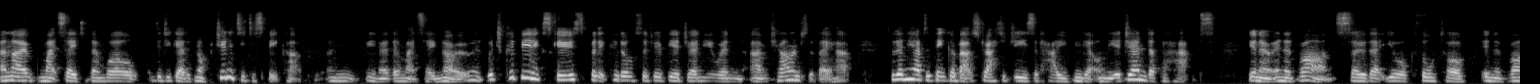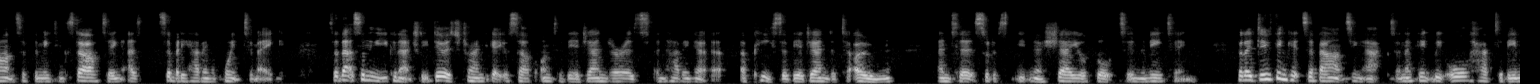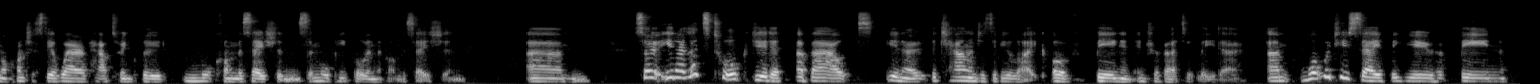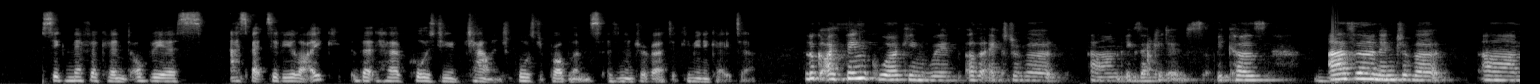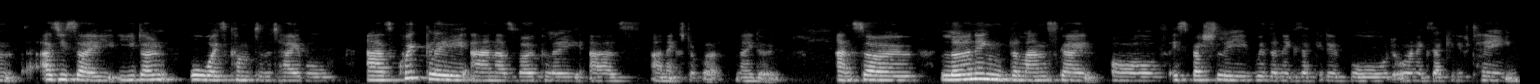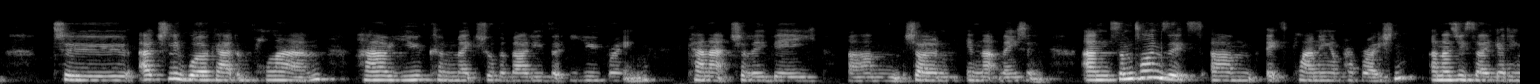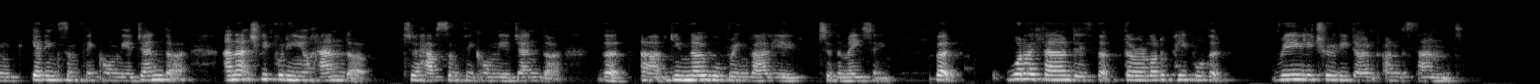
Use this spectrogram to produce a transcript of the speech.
And I might say to them, Well, did you get an opportunity to speak up? And, you know, they might say no, which could be an excuse, but it could also be a genuine um, challenge that they have. So then you have to think about strategies of how you can get on the agenda, perhaps, you know, in advance, so that you're thought of in advance of the meeting starting as somebody having a point to make. So that's something that you can actually do is trying to get yourself onto the agenda as and having a, a piece of the agenda to own and to sort of you know share your thoughts in the meeting. But I do think it's a balancing act, and I think we all have to be more consciously aware of how to include more conversations and more people in the conversation. Um, so, you know, let's talk, Judith, about, you know, the challenges, if you like, of being an introverted leader. Um, what would you say for you have been significant, obvious aspects, if you like, that have caused you challenge, caused you problems as an introverted communicator? Look, I think working with other extrovert um, executives, because as an introvert, um, as you say, you don't always come to the table as quickly and as vocally as an extrovert may do. And so, learning the landscape of, especially with an executive board or an executive team, to actually work out and plan how you can make sure the value that you bring can actually be um, shown in that meeting. And sometimes it's um, it's planning and preparation, and as you say, getting getting something on the agenda and actually putting your hand up to have something on the agenda that uh, you know will bring value to the meeting. But what I found is that there are a lot of people that really truly don't understand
